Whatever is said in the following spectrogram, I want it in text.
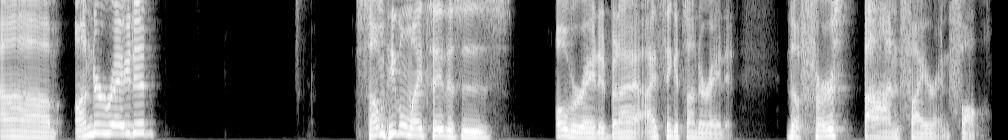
Um, underrated. Some people might say this is overrated, but I, I think it's underrated. The first bonfire in fall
